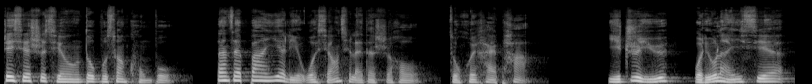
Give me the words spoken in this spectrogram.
这些事情都不算恐怖。但在半夜里，我想起来的时候，总会害怕，以至于我浏览一些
